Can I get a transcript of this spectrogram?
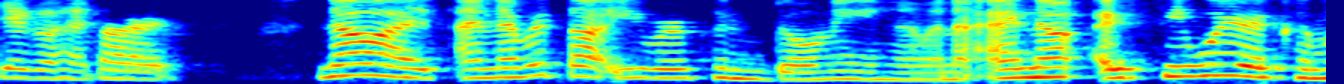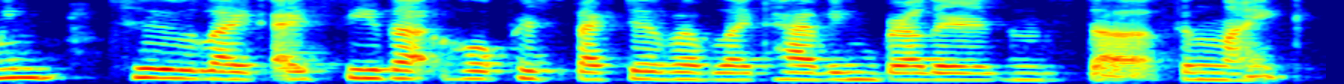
yeah, go ahead. Sorry. No, I, I never thought you were condoning him. And I know I see where you're coming to. Like I see that whole perspective of like having brothers and stuff. And like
